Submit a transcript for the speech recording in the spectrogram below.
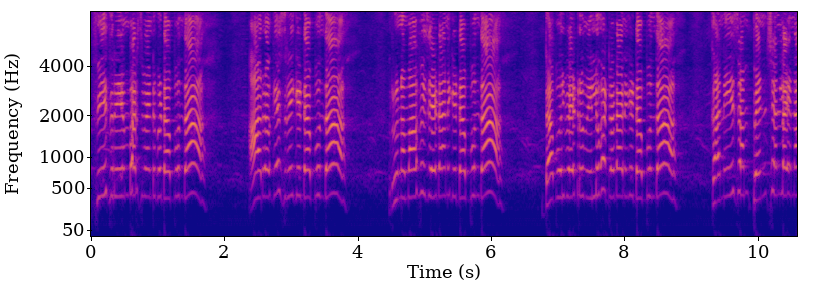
ఫీజు రీఎంబర్స్మెంట్కు డబ్బుందా? ఆరోగ్యశ్రీకి డబ్బు ఉందా రుణమాఫీ చేయడానికి డబ్బు ఉందా డబుల్ బెడ్రూమ్ ఇల్లు కట్టడానికి డబ్బు ఉందా కనీసం పెన్షన్లైనా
